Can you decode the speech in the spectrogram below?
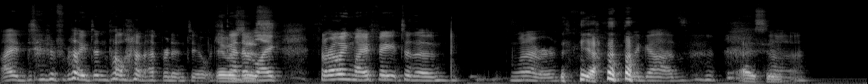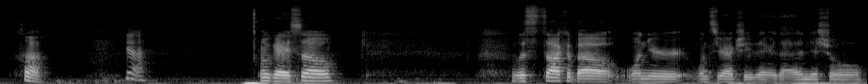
I really didn't put a lot of effort into it, which It is kind of just- like throwing my fate to the, whatever, Yeah. to the gods. I see. Uh, huh. yeah. Okay, so let's talk about when you're once you're actually there, that initial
